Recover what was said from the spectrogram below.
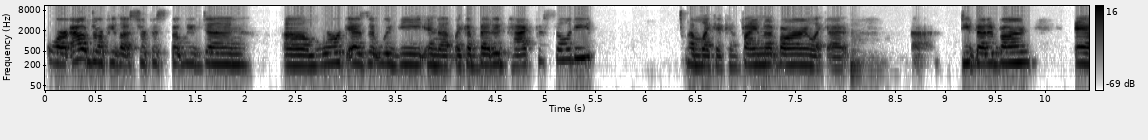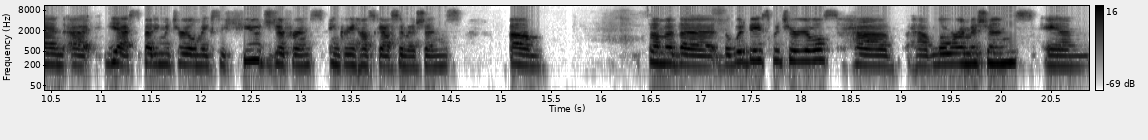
or outdoor feedlot surface, but we've done um, work as it would be in a like a bedded pack facility, um, like a confinement barn, like a, a deep bedded barn. And uh, yes, bedding material makes a huge difference in greenhouse gas emissions. Um, some of the the wood-based materials have have lower emissions and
